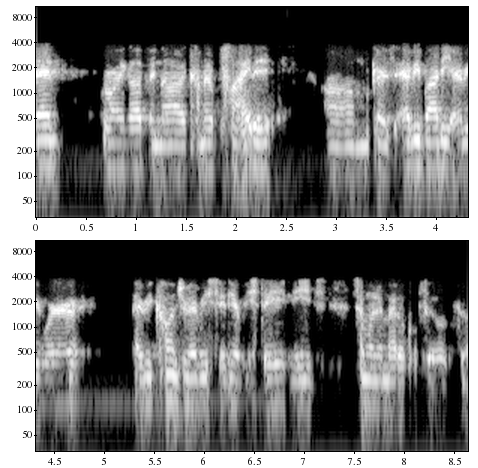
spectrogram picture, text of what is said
said growing up and uh, kind of applied it because um, everybody, everywhere, every country, every city, every state needs someone in the medical field. So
